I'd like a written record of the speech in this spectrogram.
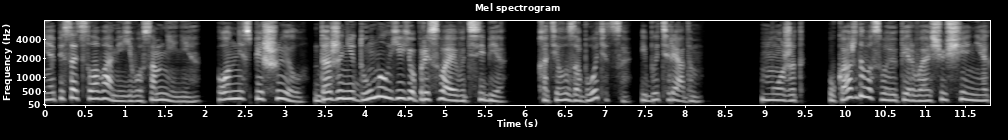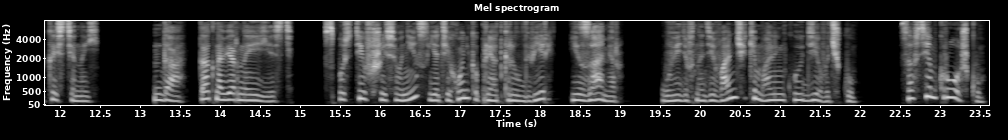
Не описать словами его сомнения. Он не спешил, даже не думал ее присваивать себе. Хотел заботиться и быть рядом. Может, у каждого свое первое ощущение к истинной. Да, так, наверное, и есть. Спустившись вниз, я тихонько приоткрыл дверь и замер, увидев на диванчике маленькую девочку. Совсем крошку.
